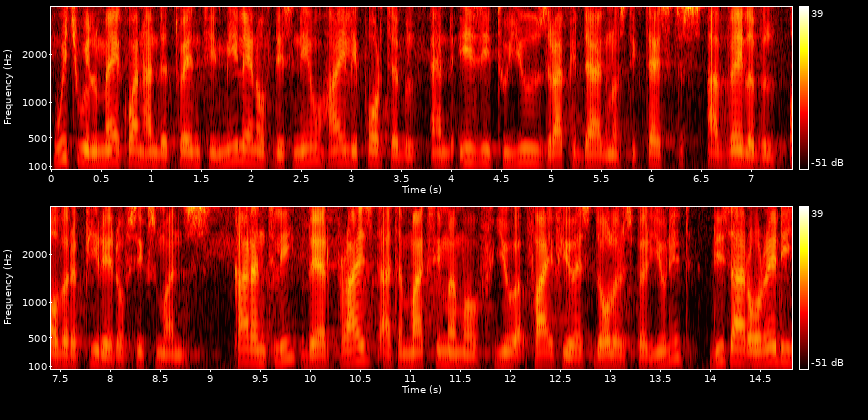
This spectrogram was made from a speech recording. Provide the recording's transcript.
which will make 120 million of these new highly portable and easy to use rapid diagnostic tests available over a period of six months. Currently, they are priced at a maximum of 5 US dollars per unit. These are already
